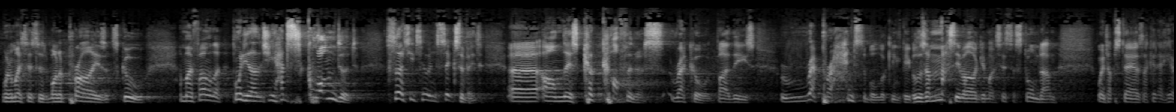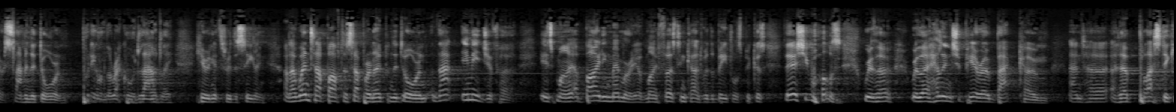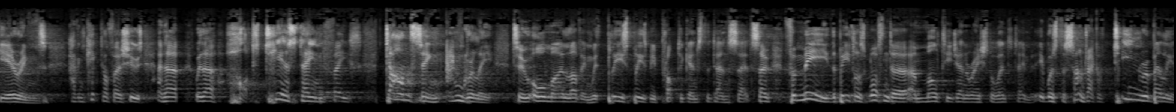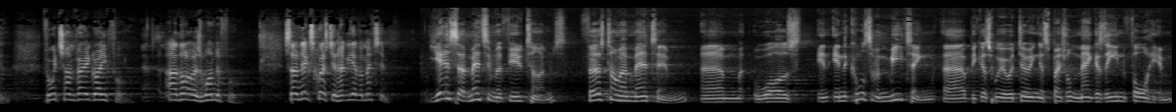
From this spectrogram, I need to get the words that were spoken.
one of my sisters won a prize at school. And my father pointed out that she had squandered 32 and 6 of it uh, on this cacophonous record by these reprehensible looking people. There was a massive argument. My sister stormed out and went upstairs. I could hear her slamming the door and putting on the record loudly, hearing it through the ceiling. And I went up after supper and opened the door, and that image of her is my abiding memory of my first encounter with the Beatles because there she was with her, with her Helen Shapiro back comb and her, and her plastic earrings, having kicked off her shoes, and her with her hot, tear stained face, dancing angrily to All My Loving with Please, Please Me propped against the Dansette. So for me, the Beatles wasn't a, a multi generational entertainment, it was the soundtrack of teen rebellion, for which I'm very grateful. Absolutely. I thought it was wonderful. So, next question Have you ever met him? Yes, I've met him a few times. First time I met him um, was in, in the course of a meeting uh, because we were doing a special magazine for him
